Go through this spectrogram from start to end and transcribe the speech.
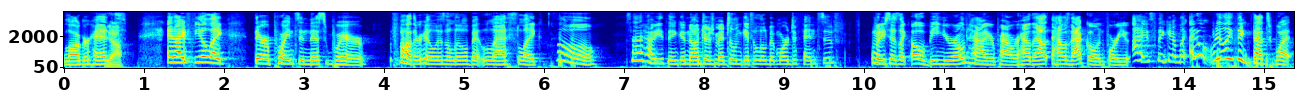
loggerheads, Yeah. and I feel like there are points in this where Father Hill is a little bit less like, oh, is that how you think, and non-judgmental, and gets a little bit more defensive when he says like, "Oh, being your own higher power, how that how's that going for you?" I was thinking, I'm like, I don't really think that's what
